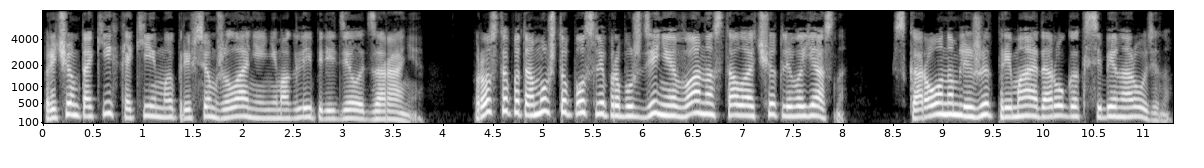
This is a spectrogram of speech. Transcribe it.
причем таких, какие мы при всем желании не могли переделать заранее. Просто потому, что после пробуждения Вана стало отчетливо ясно. С короном лежит прямая дорога к себе на родину.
